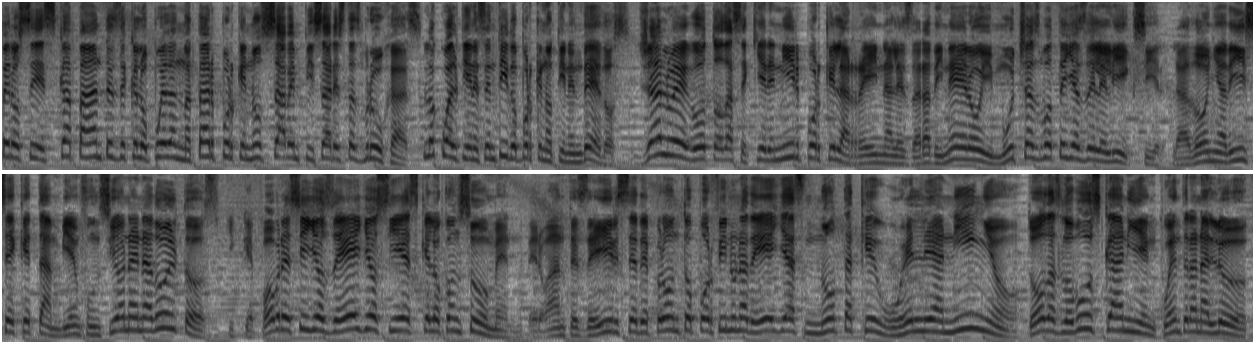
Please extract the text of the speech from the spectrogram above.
pero se escapa antes de que lo puedan matar porque no saben pisar estas brujas, lo cual tiene sentido porque no tienen dedos. Ya luego todas se quieren ir porque la reina les dará dinero y muchas botellas del elixir. La doña dice que también funciona en adultos y que pobrecillos de ellos si es que lo consumen. Pero antes de irse de pronto por fin una de ellas nota que huele a niño. Todas lo buscan y encuentran a Luke.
